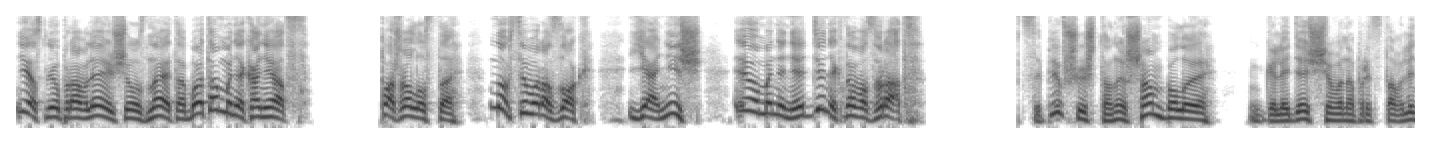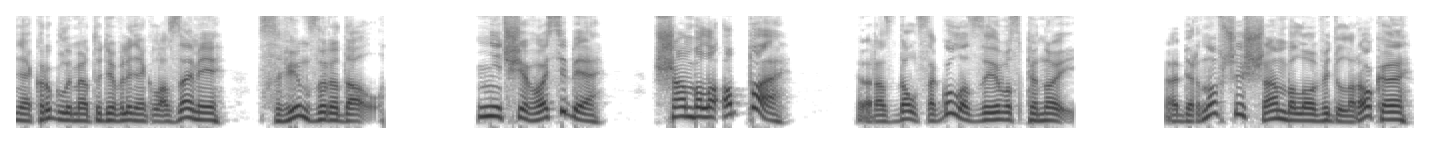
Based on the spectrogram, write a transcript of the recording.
Если управляющий узнает об этом, мне конец. Пожалуйста, но всего разок. Я нищ, и у меня нет денег на возврат. Вцепившие штаны Шамбалы, глядящего на представление круглыми от удивления глазами, Свин зарыдал. «Ничего себе! Шамбала опа!» Раздался голос за его спиной. Обернувшись, Шамбала увидел Рока.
